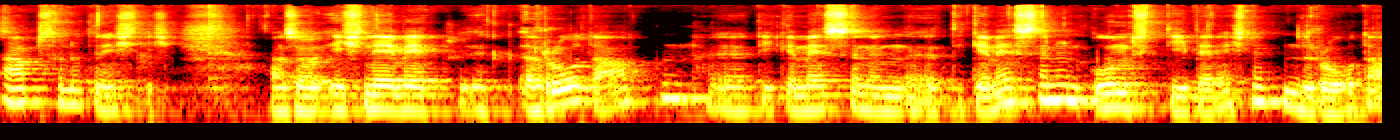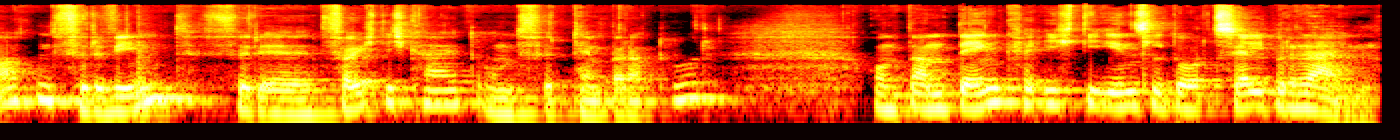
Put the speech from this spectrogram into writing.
Absolut richtig. Also ich nehme äh, Rohdaten, äh, die gemessenen, äh, die gemessenen und die berechneten Rohdaten für Wind, für Feuchtigkeit und für Temperatur. Und dann denke ich die Insel dort selber rein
